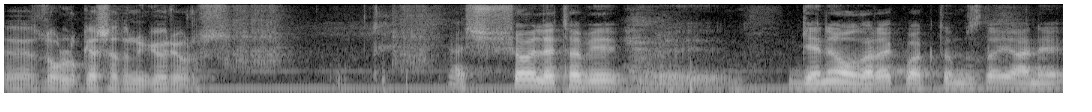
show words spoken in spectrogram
e, zorluk yaşadığını görüyoruz. Ya şöyle tabii e, genel olarak baktığımızda yani e,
